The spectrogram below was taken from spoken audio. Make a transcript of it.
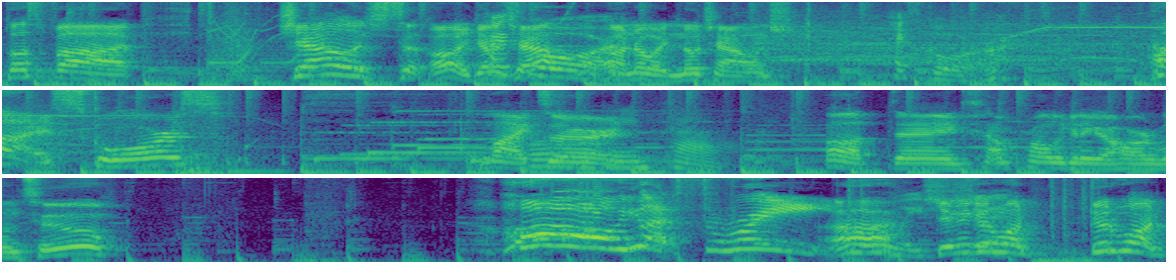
Plus five. Challenge to. Oh, you got High a challenge. Oh no, wait, no challenge. High score. High scores. My turn. Oh dang, I'm probably gonna get a hard one too. Oh, you got three. Ah, Holy give me a good shit. one. Good one.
